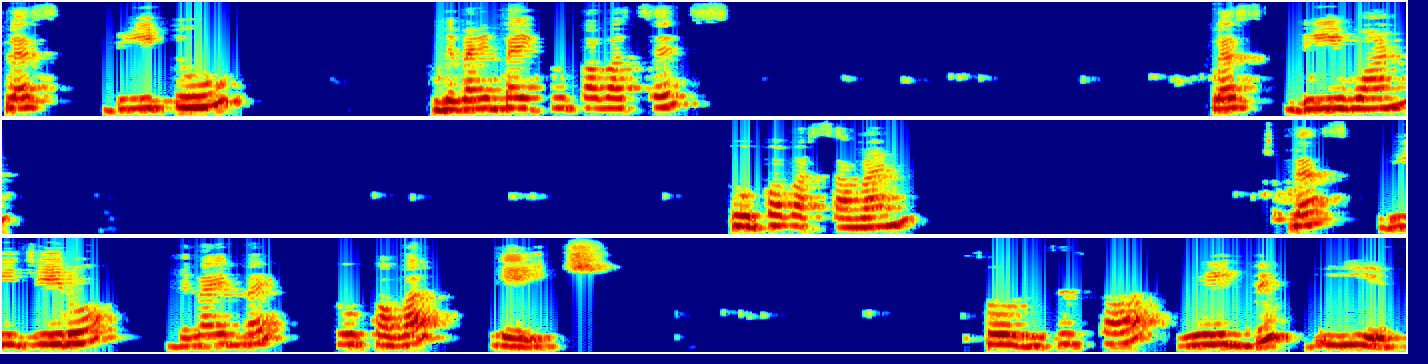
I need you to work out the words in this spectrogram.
plus D2 divided by 2 power 6 plus D1 2 power 7 plus D0 divided by 2 power 8. So this is for 8-bit DAC.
